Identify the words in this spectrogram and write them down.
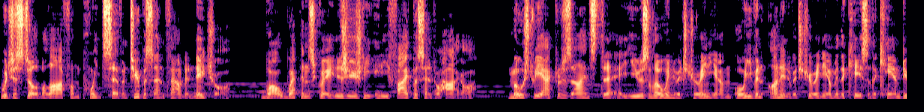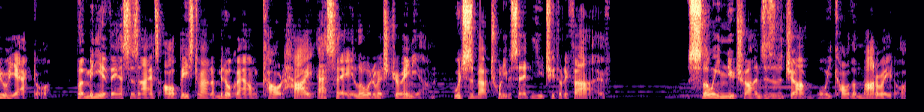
which is still a lot from 0.72% found in nature, while weapons grade is usually 85% or higher. Most reactor designs today use low enriched uranium or even unenriched uranium in the case of the CANDU reactor, but many advanced designs are based around a middle ground called high assay low enriched uranium, which is about 20% U-235. Slowing neutrons is the job of what we call the moderator,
